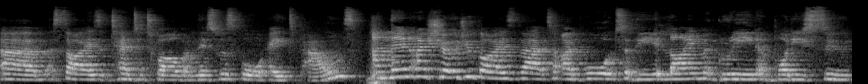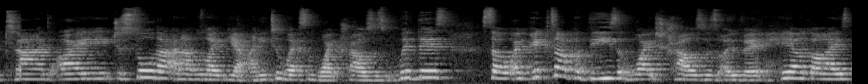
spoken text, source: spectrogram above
um, size 10 to 12 and this was for eight pounds and then I showed you guys that I bought the lime green bodysuit and I just saw that and I was like yeah I need to wear some white trousers with this so I picked up these white trousers over here guys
